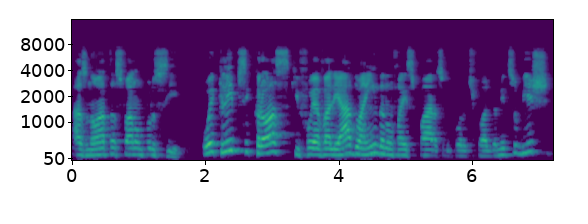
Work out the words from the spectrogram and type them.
as notas falam por si. O Eclipse Cross, que foi avaliado, ainda não faz parte do portfólio da Mitsubishi.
